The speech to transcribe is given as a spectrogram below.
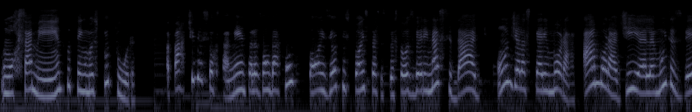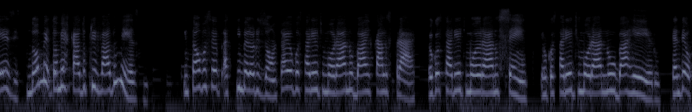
um orçamento, têm uma estrutura. A partir desse orçamento, elas vão dar condições e opções para essas pessoas verem na cidade onde elas querem morar. A moradia, ela é muitas vezes no, do mercado privado mesmo. Então, você aqui em Belo Horizonte, ah, eu gostaria de morar no bairro Carlos Prates, eu gostaria de morar no centro, eu gostaria de morar no Barreiro, entendeu?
